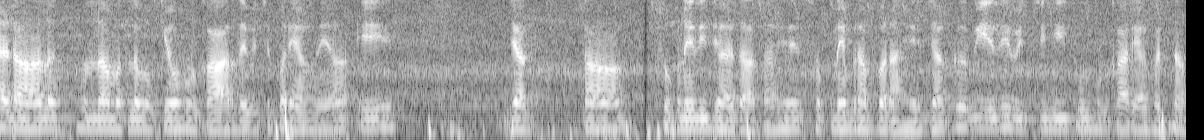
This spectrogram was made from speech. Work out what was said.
ਐਡਾਨ ਹੁੰਨਾ ਮਤਲਬ ਕਿਉਂ ਹੰਕਾਰ ਦੇ ਵਿੱਚ ਭਰਿਆ ਹੋਇਆ? ਇਹ ਜਗ ਤਾਂ ਸੁਪਨੇ ਦੀ ਜਾਇਦਾਦ ਹੈ ਸੁਪਨੇ ਬਰਾਬਰ ਆ, ਇਹ ਜੱਗ ਵੀ ਇਹਦੇ ਵਿੱਚ ਹੀ ਤੂੰ ਹੰਕਾਰਿਆ ਫਿਰਦਾ।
